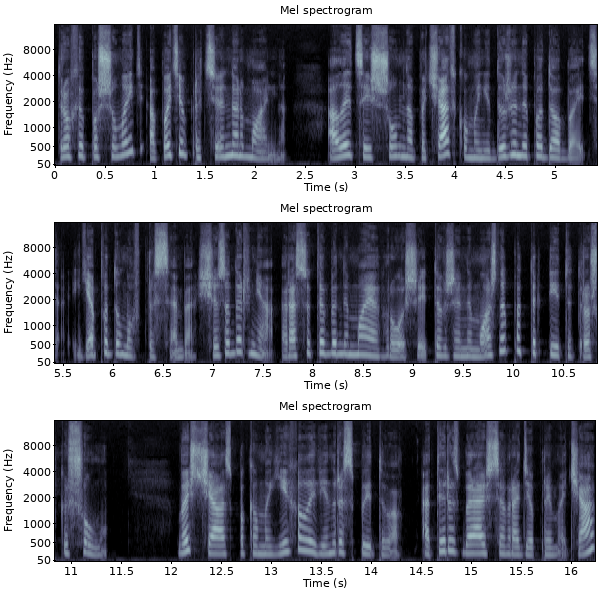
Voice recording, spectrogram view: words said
Трохи пошумить, а потім працює нормально. Але цей шум на початку мені дуже не подобається. Я подумав про себе, що за дурня, раз у тебе немає грошей, то вже не можна потерпіти трошки шуму. Весь час, поки ми їхали, він розпитував: А ти розбираєшся в радіоприймачах?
